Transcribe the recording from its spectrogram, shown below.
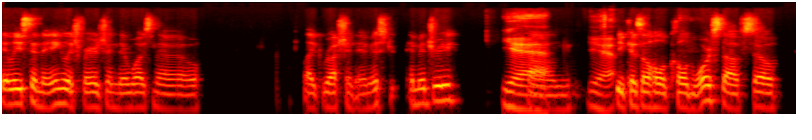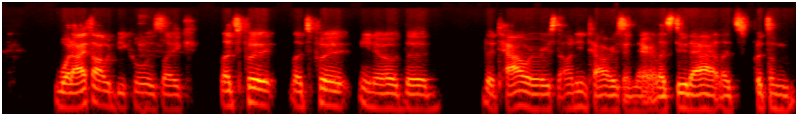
at least in the English version, there was no like Russian image, imagery. Yeah. Um, yeah. Because the whole Cold War stuff. So what I thought would be cool is like let's put let's put you know the the towers, the onion towers in there. Let's do that. Let's put some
